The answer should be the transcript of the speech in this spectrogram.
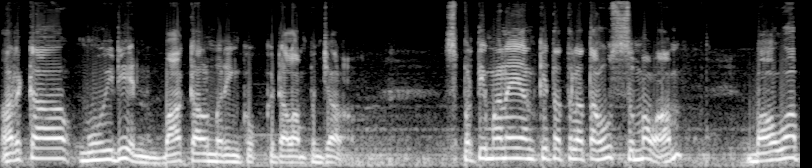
adakah Muhyiddin bakal meringkuk ke dalam penjara? Seperti mana yang kita telah tahu semalam, bahawa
